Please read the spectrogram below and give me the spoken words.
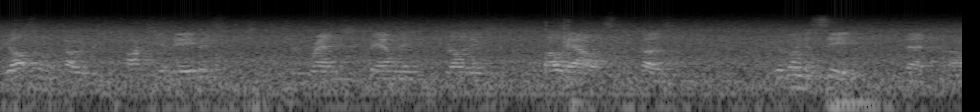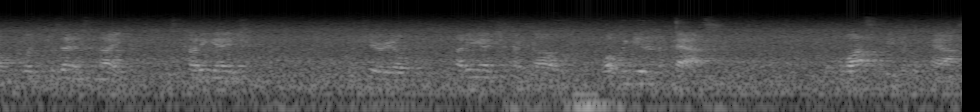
we also encourage you to talk to your neighbors, your friends, family, relatives about Alice, because you're going to see that um, what's presented tonight is cutting edge material, cutting edge technology. What we did in the past the philosophies of the past,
